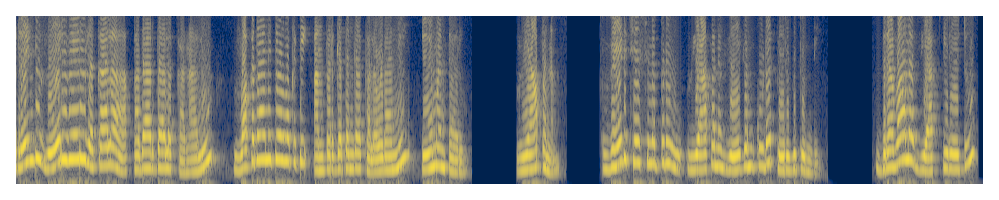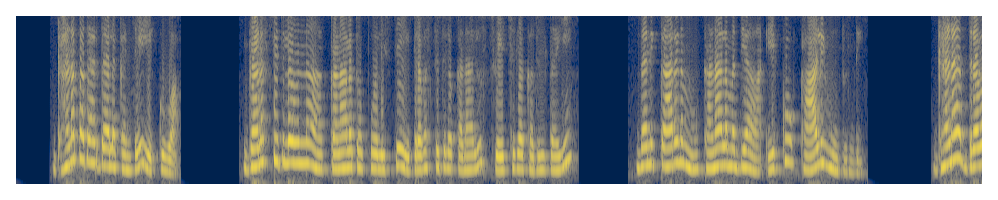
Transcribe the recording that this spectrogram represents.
రెండు వేరువేరు రకాల పదార్థాల కణాలు ఒకదానితో ఒకటి అంతర్గతంగా కలవడాన్ని ఏమంటారు? వ్యాపనం. వేడి చేసినప్పుడు వ్యాపన వేగం కూడా పెరుగుతుంది. ద్రవాల వ్యాప్తి రేటు ఘన పదార్థాల కంటే ఎక్కువ. ఘనస్థితిలో ఉన్న కణాలతో పోలిస్తే ద్రవస్థితిలో కణాలు స్వేచ్ఛగా కదులుతాయి. దానికి కారణం కణాల మధ్య ఎక్కువ ఖాళీ ఉంటుంది. ఘన ద్రవ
